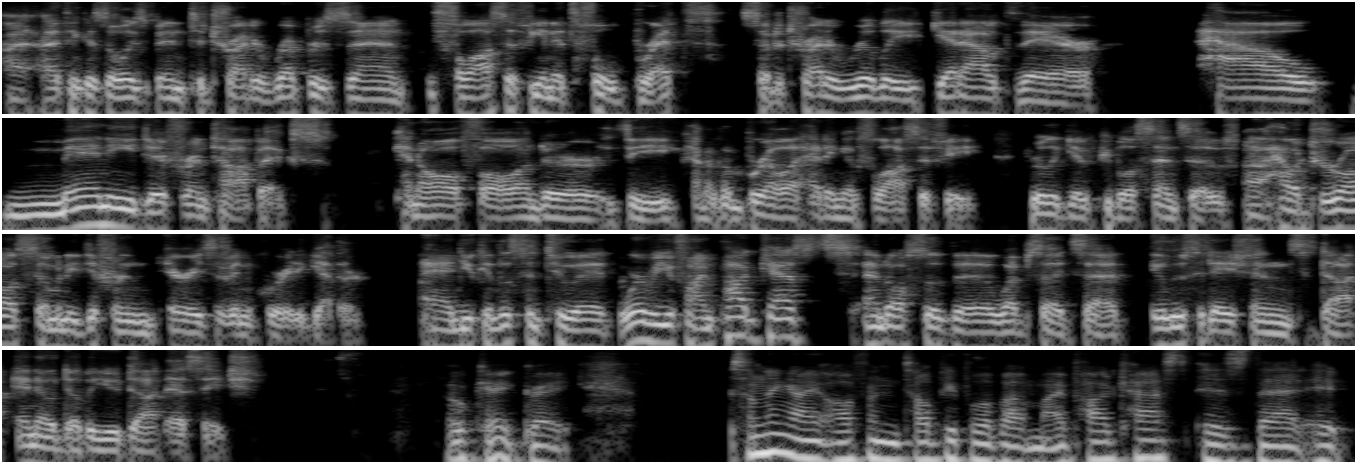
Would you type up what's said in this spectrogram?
I, I, think, has always been to try to represent philosophy in its full breadth. So, to try to really get out there how many different topics can all fall under the kind of umbrella heading of philosophy, really give people a sense of uh, how it draws so many different areas of inquiry together. And you can listen to it wherever you find podcasts and also the websites at elucidations.now.sh. Okay, great. Something I often tell people about my podcast is that it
